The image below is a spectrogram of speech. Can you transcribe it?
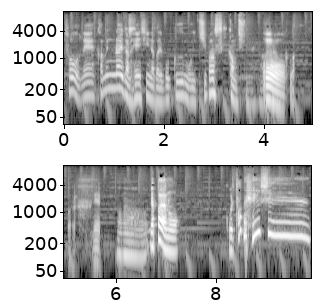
そうね、仮面ライダーの変身の中で僕も一番好きかもしれないな。おう僕はねうんやっぱりあの、これ多分平成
